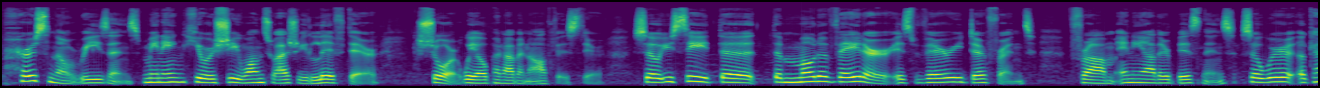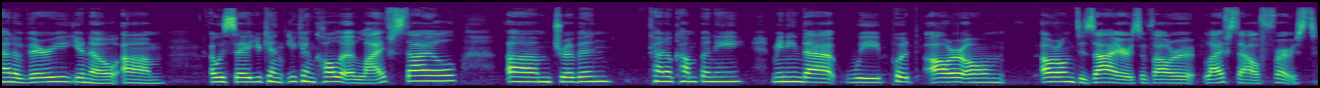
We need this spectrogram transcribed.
personal reasons, meaning he or she wants to actually live there, sure, we open up an office there. So you see, the the motivator is very different from any other business. So we're a kind of very, you know, um, I would say you can you can call it a lifestyle um, driven kind of company, meaning that we put our own our own desires of our lifestyle first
